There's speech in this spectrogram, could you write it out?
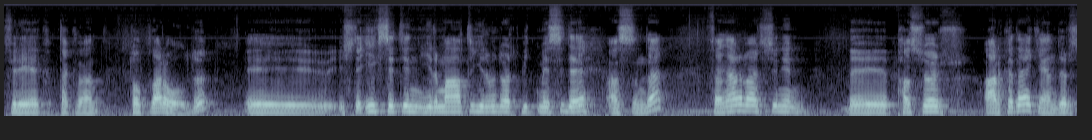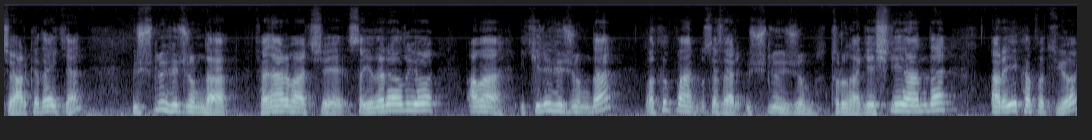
fileye takılan toplar oldu. Ee, işte ilk setin 26-24 bitmesi de aslında Fenerbahçe'nin e, pasör arkadayken, dırçı arkadayken üçlü hücumda Fenerbahçe sayıları alıyor ama ikili hücumda Vakıfbank bu sefer üçlü hücum turuna geçtiği anda arayı kapatıyor.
